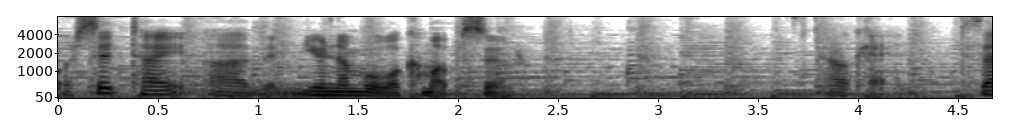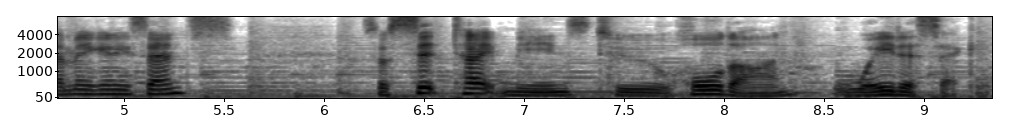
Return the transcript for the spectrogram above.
Or sit tight, uh, your number will come up soon. Okay, does that make any sense? So sit tight means to hold on, wait a second.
